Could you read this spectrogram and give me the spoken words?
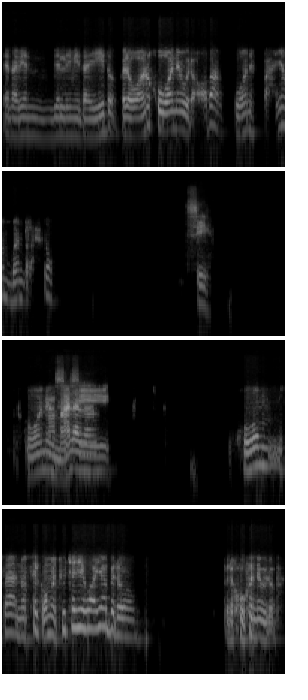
era bien, bien limitadito, pero bueno, jugó en Europa, jugó en España un buen rato, Sí, jugó en el no Málaga, si- jugó, o sea, no sé cómo Chucha llegó allá, pero, pero jugó en Europa.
